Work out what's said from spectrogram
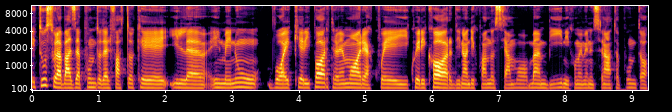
E tu sulla base appunto del fatto che il il menù vuoi che riporti alla memoria quei quei ricordi, no, di quando siamo bambini, come menzionato appunto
